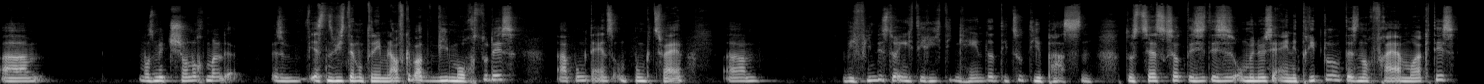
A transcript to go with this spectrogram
Ähm, was mit schon nochmal, also erstens, wie ist dein Unternehmen aufgebaut, wie machst du das? Äh, Punkt 1 und Punkt 2. Ähm, wie findest du eigentlich die richtigen Händler, die zu dir passen? Du hast zuerst gesagt, das ist dieses ominöse eine Drittel, das noch freier Markt ist.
